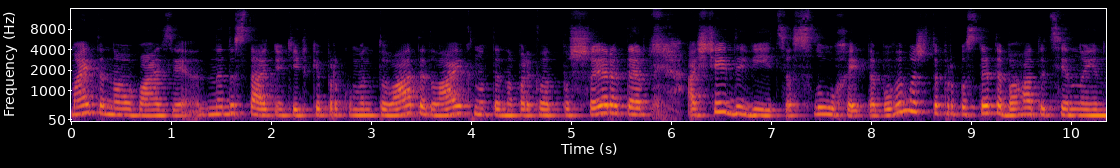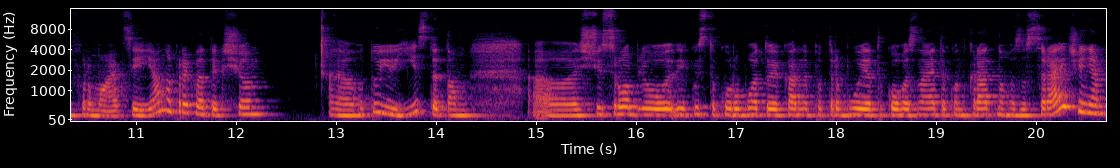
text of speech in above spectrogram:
майте на увазі, недостатньо тільки прокоментувати, лайкнути, наприклад, поширити. А ще й дивіться, слухайте, бо ви можете пропустити багато цінної інформації. Я, наприклад, якщо е, готую їсти там. Е, Щось роблю, якусь таку роботу, яка не потребує такого, знаєте, конкретного зосередження.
